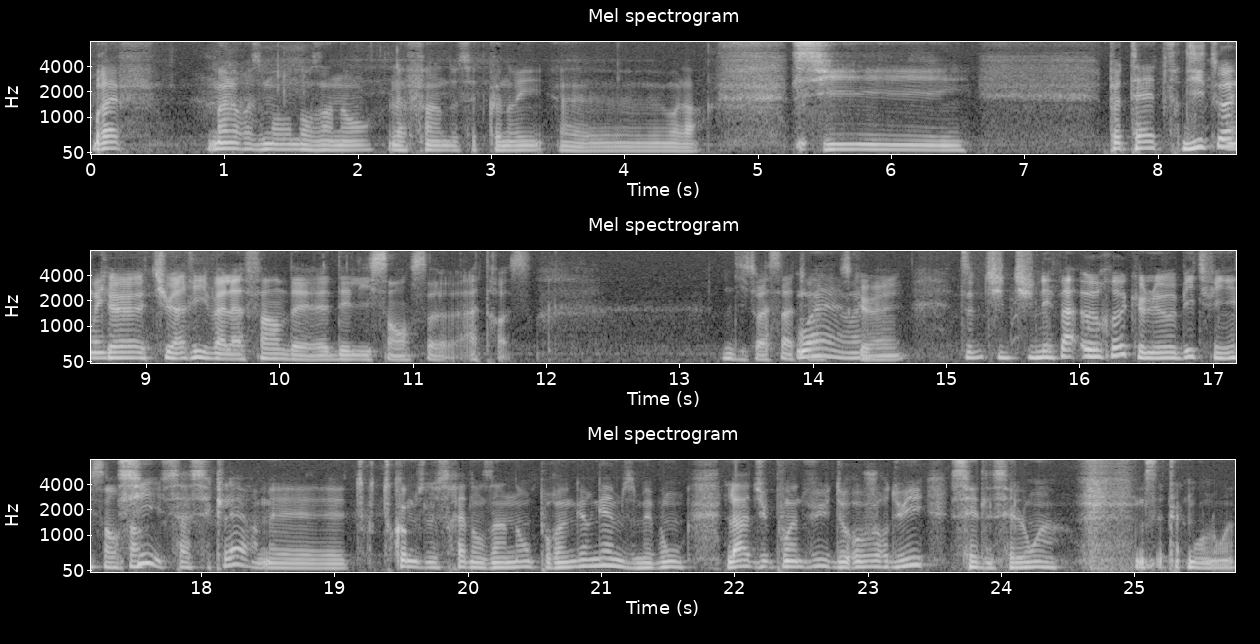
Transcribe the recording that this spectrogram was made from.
bref, malheureusement, dans un an, la fin de cette connerie. euh, voilà. Si. Peut-être. Dis-toi Oui. que tu arrives à la fin des, des licences euh, atroces. Dis-toi ça, tu Ouais, vois, parce ouais. que tu, n'es pas heureux que le Hobbit finisse enfin. Si, ça c'est clair, mais tout comme je le serais dans un an pour Hunger Games. Mais bon, là, du point de vue d'aujourd'hui, c'est loin. c'est tellement loin.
